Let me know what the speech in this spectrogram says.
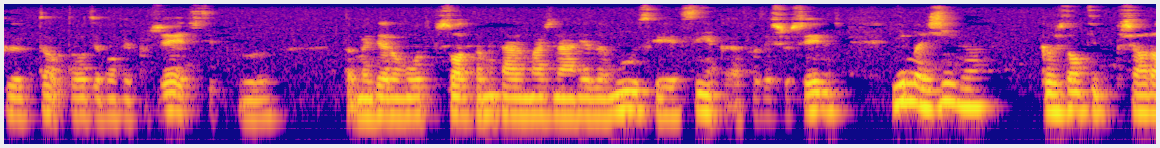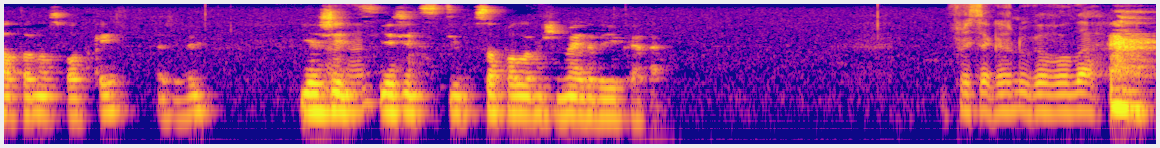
que estão a desenvolver projetos. Tipo, também deram outro pessoal que também está mais na área da música e assim, a, fazer as suas cenas. E imagina que eles dão tipo shout-out ao nosso podcast, estás a ver? E a gente, Uhum. e a gente tipo, só falamos merda e o caralho. Por isso é que eles nunca vão dar.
